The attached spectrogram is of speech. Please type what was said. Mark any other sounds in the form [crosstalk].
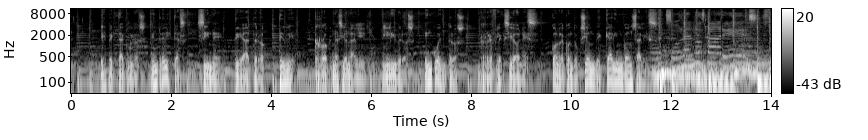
Espectáculos, entrevistas, cine, teatro, TV, rock nacional, libros, encuentros, reflexiones. Con la conducción de Karim González. Sola en los bares.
